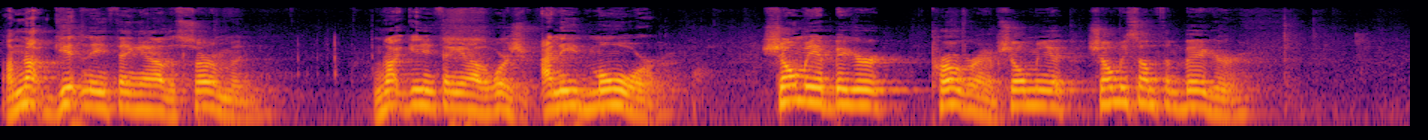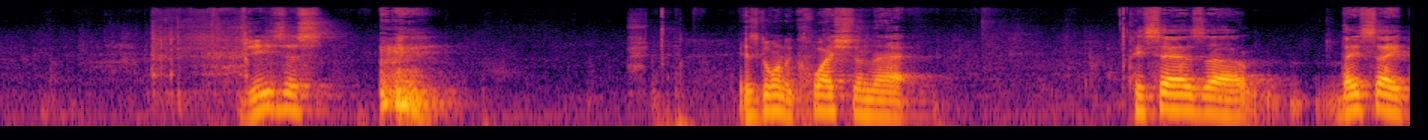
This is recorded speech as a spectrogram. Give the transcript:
I'm not getting anything out of the sermon. I'm not getting anything out of the worship. I need more. Show me a bigger program. Show me a, show me something bigger. Jesus is going to question that. He says, uh, they say,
